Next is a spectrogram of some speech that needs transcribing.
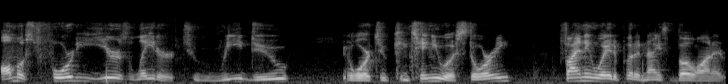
almost 40 years later to redo or to continue a story, finding a way to put a nice bow on it,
